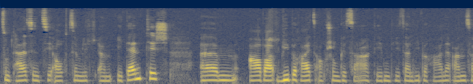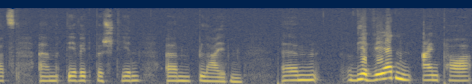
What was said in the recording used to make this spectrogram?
Zum Teil sind sie auch ziemlich ähm, identisch. Ähm, aber wie bereits auch schon gesagt, eben dieser liberale Ansatz, ähm, der wird bestehen ähm, bleiben. Wir werden ein paar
